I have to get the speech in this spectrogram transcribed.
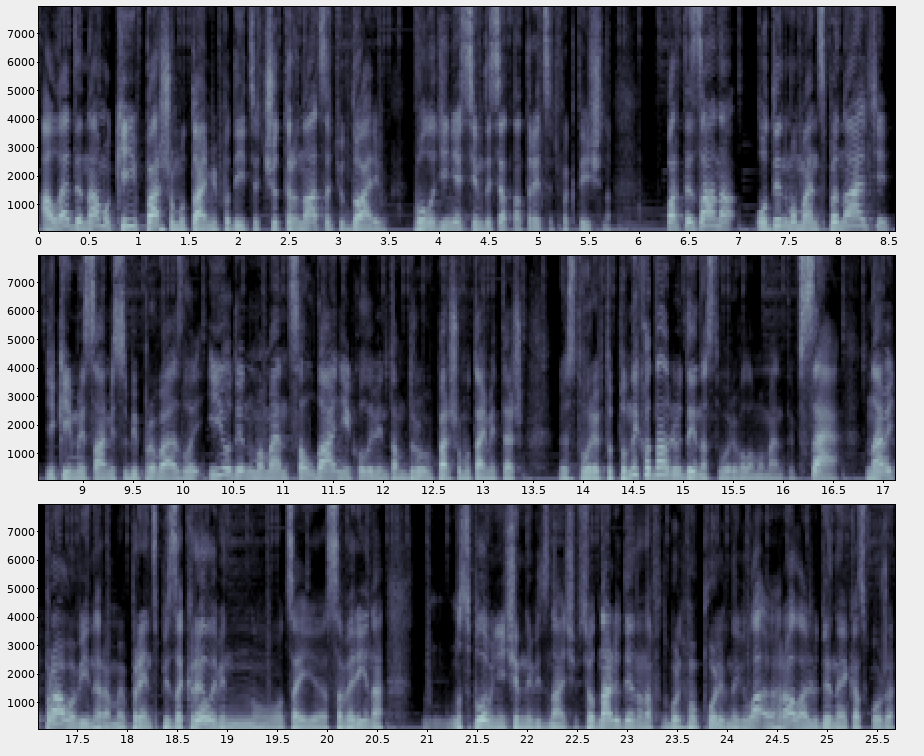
Але Динамо Київ в першому таймі, подивіться, 14 ударів, володіння 70 на 30 фактично. В партизана один момент з пенальті, який ми самі собі привезли, і один момент Салдані, коли він там в, першому таймі теж е, створив. Тобто в них одна людина створювала моменти. Все. Навіть право Вінгера ми, в принципі, закрили. Він, ну, оцей е, Саверіна, особливо нічим не відзначився. Одна людина на футбольному полі в них грала, людина, яка схожа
